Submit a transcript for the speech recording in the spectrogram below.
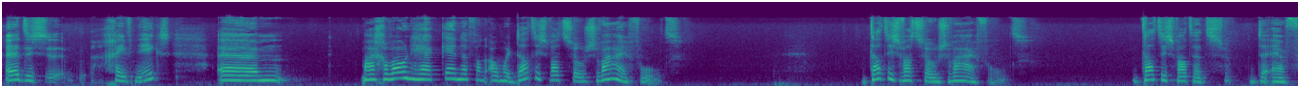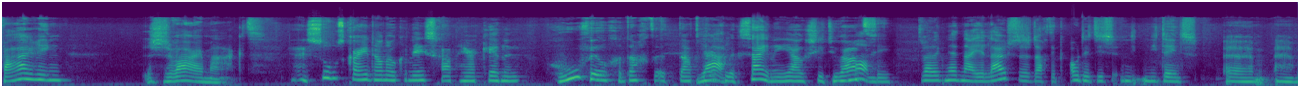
Het is, eh, geeft niks. Ehm, maar gewoon herkennen van, oh, maar dat is wat zo zwaar voelt. Dat is wat zo zwaar voelt. Dat is wat het, de ervaring zwaar maakt. En soms kan je dan ook ineens gaan herkennen hoeveel gedachten het daadwerkelijk zijn in jouw situatie. Man, terwijl ik net naar je luisterde, dacht ik: oh, dit is niet, eens ehm, ehm,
